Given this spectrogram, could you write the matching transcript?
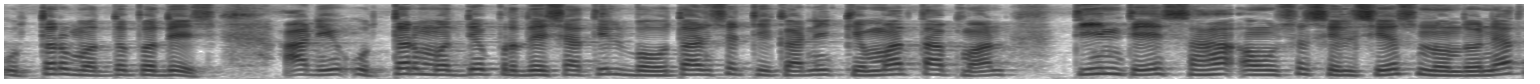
उत्तर मध्य प्रदेश आणि उत्तर मध्य प्रदेशातील बहुतांश ठिकाणी किमान तापमान तीन ते सहा अंश सेल्सिअस नोंदवण्यात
